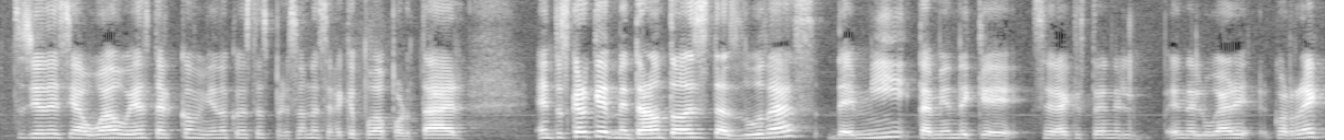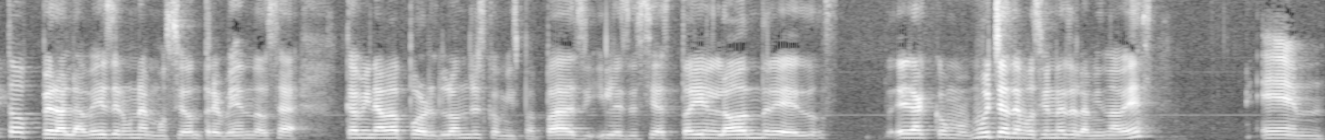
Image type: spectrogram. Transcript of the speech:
Entonces yo decía, wow, voy a estar conviviendo con estas personas, ¿será que puedo aportar? Entonces creo que me entraron todas estas dudas de mí, también de que será que estoy en el, en el lugar correcto, pero a la vez era una emoción tremenda. O sea, caminaba por Londres con mis papás y les decía, estoy en Londres. Era como muchas emociones de la misma vez. Em,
